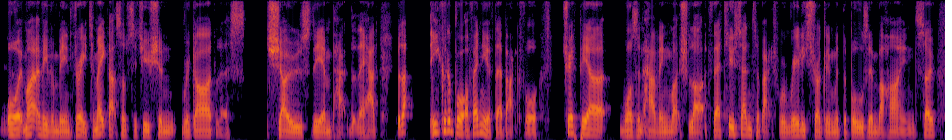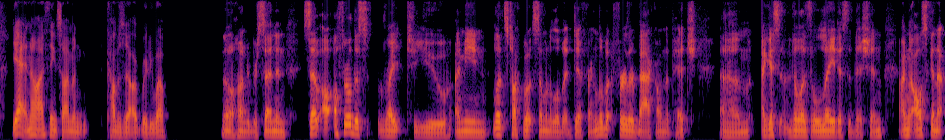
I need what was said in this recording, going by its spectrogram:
Yeah. Or it might have even been three. To make that substitution regardless shows the impact that they had. But that he could have brought off any of their back four. Trippier wasn't having much luck. Their two centre backs were really struggling with the balls in behind. So yeah, no, I think Simon covers it up really well. No, hundred percent. And so I'll, I'll, throw this right to you. I mean, let's talk about someone a little bit different, a little bit further back on the pitch. Um, I guess Villa's latest addition. I'm also gonna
